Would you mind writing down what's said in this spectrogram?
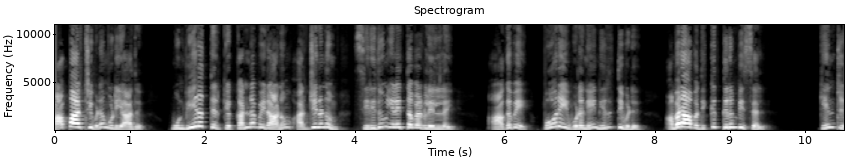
காப்பாற்றிவிட முடியாது. உன் வீரத்திற்கு கண்ணபிரானும் அர்ஜுனனும் சிறிதும் இழைத்தவர்களில்லை ஆகவே போரை உடனே நிறுத்திவிடு. அமராவதிக்கு திரும்பி செல் என்று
